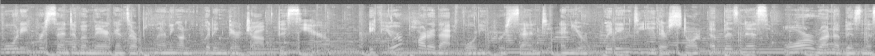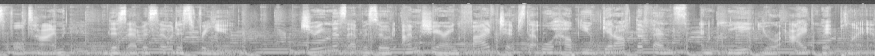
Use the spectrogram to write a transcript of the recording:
40% of Americans are planning on quitting their job this year. If you're part of that 40% and you're quitting to either start a business or run a business full time, this episode is for you. During this episode, I'm sharing five tips that will help you get off the fence and create your I Quit plan.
